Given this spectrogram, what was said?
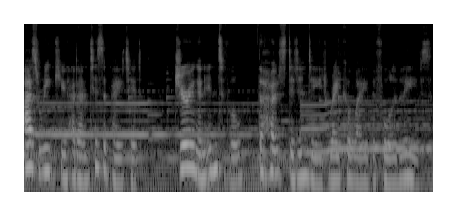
as Rikyu had anticipated, during an interval, the host did indeed rake away the fallen leaves.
